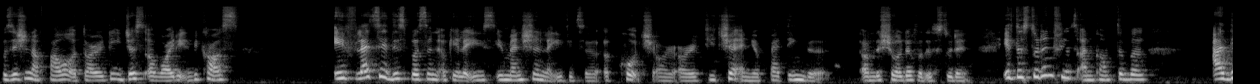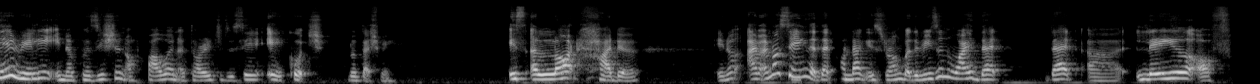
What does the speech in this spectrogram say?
position of power authority, just avoid it because if let's say this person, okay, like you, you mentioned, like if it's a, a coach or, or a teacher and you're patting the on the shoulder for the student, if the student feels uncomfortable, are they really in a position of power and authority to say, hey, coach, don't touch me. It's a lot harder. You know i'm, I'm not saying that that conduct is wrong but the reason why that that uh, layer of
